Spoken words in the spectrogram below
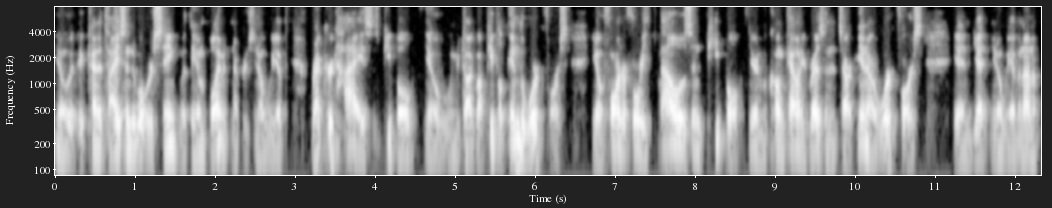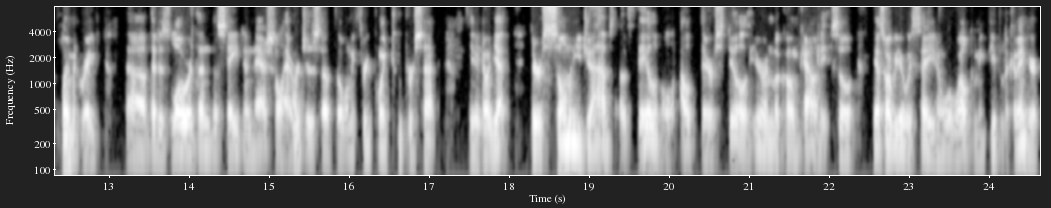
you know, it, it kind of ties into what we're seeing with the employment numbers. You know, we have record highs as people, you know, when we talk about people in the workforce, you know, 440,000 people here in Macomb County residents are in our workforce. And yet, you know, we have an unemployment rate uh, that is lower than the state and national averages of only 3.2% you know, and yet there are so many jobs available out there still here in Macomb County. So that's why we always say, you know, we're welcoming people to come in here.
